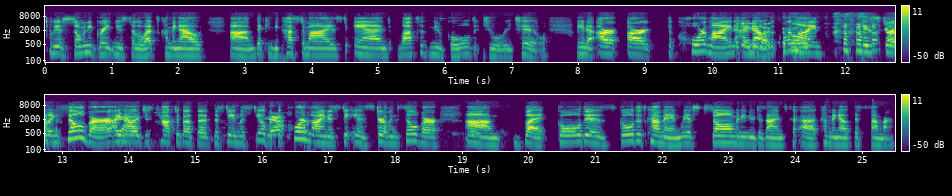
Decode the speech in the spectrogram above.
we have so many great new silhouettes coming out um, that can be customized and lots of new gold jewelry too you know our our the core line i, I know the core the line is sterling silver i yeah. know i just talked about the the stainless steel but yeah. the core line is is sterling silver um, but gold is gold is coming we have so many new designs uh, coming out this summer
